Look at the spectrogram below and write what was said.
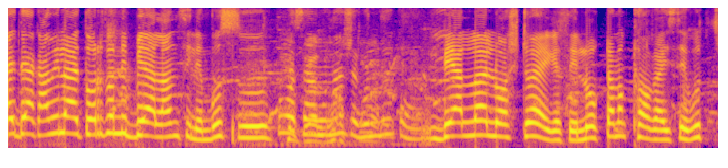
এই দেখ আমি লাই তোর জন্য বেয়াল আনছিলাম বুঝছ? তো সামন আছে বন্ধু তো? বেয়াল লয় নষ্ট হয়ে গেছে লোকটা আমাকে ঠগাইছে বুঝছ?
